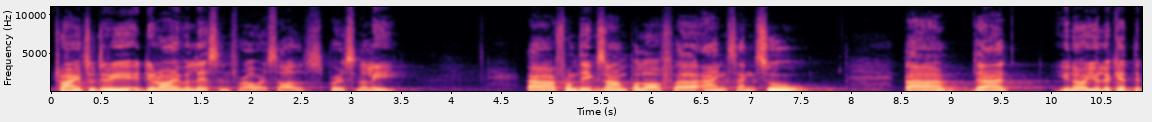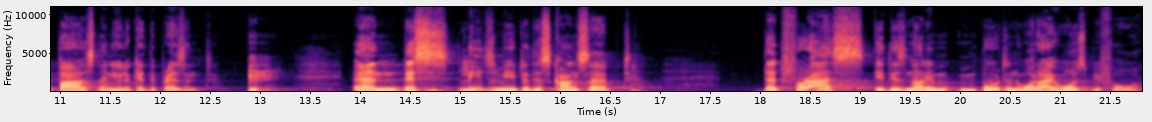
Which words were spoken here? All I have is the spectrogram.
try to derive a lesson for ourselves personally uh, from the example of uh, Aung San Suu uh, that you know you look at the past and you look at the present. And this leads me to this concept that for us it is not important what I was before.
